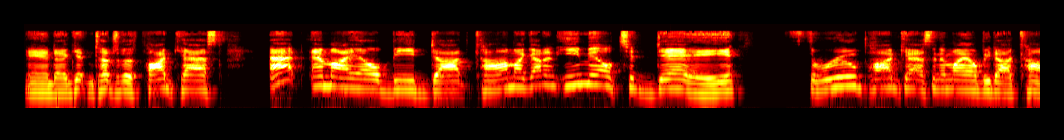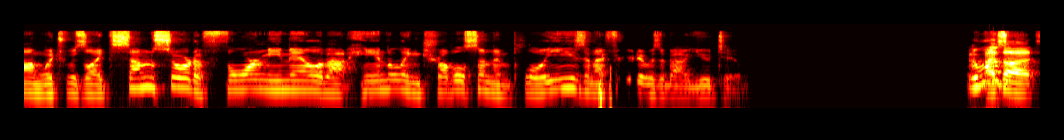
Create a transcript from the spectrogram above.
And uh, get in touch with us podcast at MILB.com. I got an email today through podcast at MILB.com, which was like some sort of form email about handling troublesome employees. And I figured it was about you two. It wasn't thought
